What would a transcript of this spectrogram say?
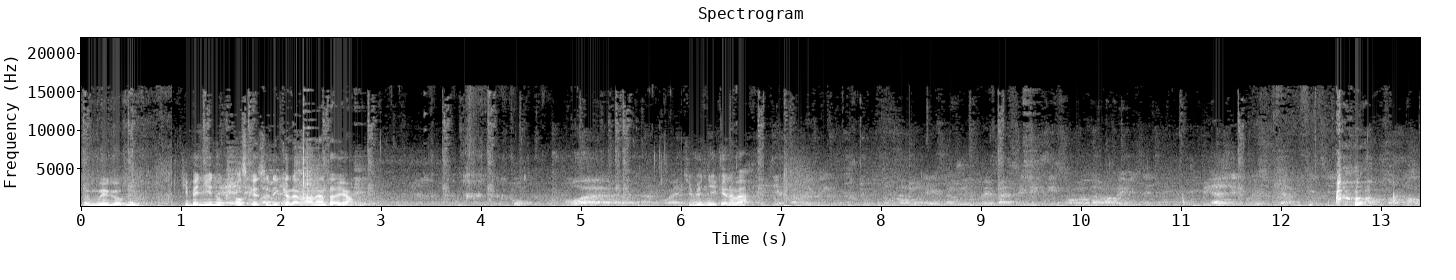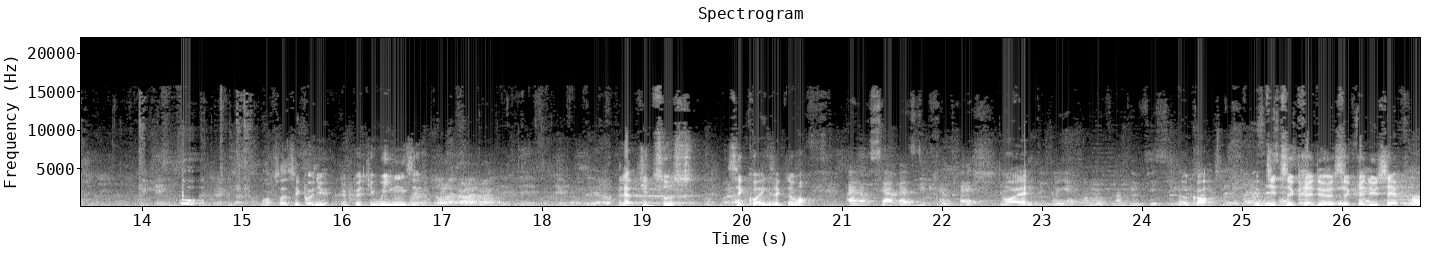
C'est Méga bon. Petit beignet, donc je pense que c'est des calamars à l'intérieur. Petit beignet calamar. Oh. Bon, ça c'est connu, le petit wings. La petite sauce, c'est quoi exactement? Alors, c'est à base de crème fraîche. Ouais. Et dedans, il y a vraiment plein d'épices. D'accord. Le petit secret de- secret du chef. Exactement,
